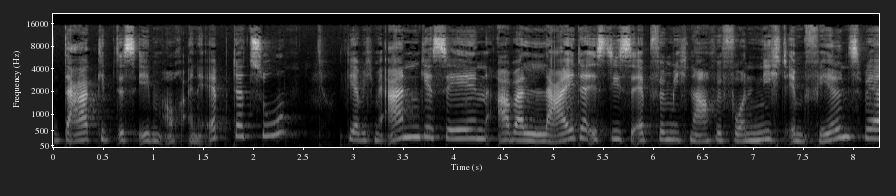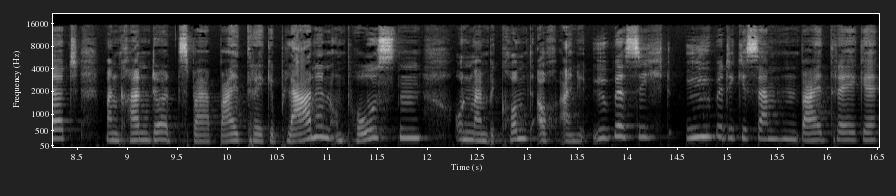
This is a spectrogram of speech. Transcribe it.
da gibt es eben auch eine App dazu. Die habe ich mir angesehen, aber leider ist diese App für mich nach wie vor nicht empfehlenswert. Man kann dort zwar Beiträge planen und posten und man bekommt auch eine Übersicht über die gesamten Beiträge,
